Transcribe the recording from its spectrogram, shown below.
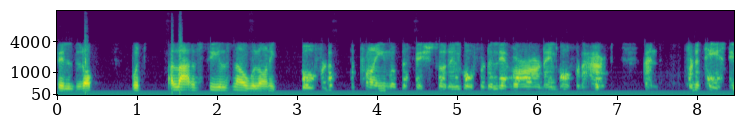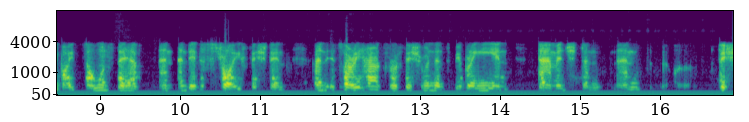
filled it up. But a lot of seals now will only go for the, the prime of the fish, so they'll go for the liver or they'll go for the heart and for the tasty bite. So once they have and, and they destroy fish then, and it's very hard for a fisherman then to be bringing in damaged and and fish.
